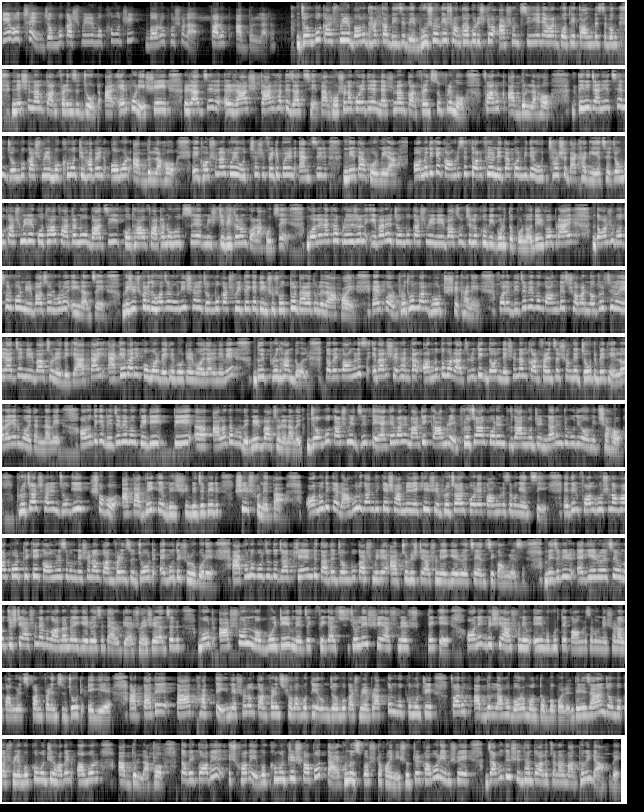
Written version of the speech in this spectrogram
কে হচ্ছেন জম্মু কাশ্মীরের মুখ্যমন্ত্রী? বড় ঘোষণা ফারুক আবদুল্লার। জম্মু কাশ্মীরে বড় ধাক্কা বিজেপির। ভূস্বর্গের সংখ্যাগরিষ্ঠ আসন ছিনিয়ে নেওয়ার পথে কংগ্রেস এবং ন্যাশনাল কনফারেন্স জোট। আর এরপরই সেই রাজ্যের রাশ কার হাতে যাচ্ছে তা ঘোষণা করে দিলেন national conference supremo Farooq Abdullah. তিনি জানিয়েছেন, জম্মু কাশ্মীরের মুখ্যমন্ত্রী হবেন ওমর আবদুল্লাহ। এই ঘোষণার পরে উচ্ছ্বাসে ফেটে পড়েন এনসির নেতা কর্মীরা অন্যদিকে কংগ্রেসের তরফেও নেতা কর্মীদের উচ্ছ্বাস দেখা গিয়েছে। জম্মু কাশ্মীরে কোথাও ফাটানো বাজি, কোথাও ফাটানো হচ্ছে, মিষ্টি বিতরণ করা হচ্ছে। বলে রাখা প্রয়োজন, এবারের জম্মু কাশ্মীর নির্বাচন ছিল খুবই গুরুত্বপূর্ণ। দীর্ঘ প্রায় দশ বছর পর নির্বাচন হলো এই রাজ্যে। বিশেষ করে দুহাজার উনিশ সালে জম্মু কাশ্মীর থেকে তিনশো সত্তর ধারা তুলে দেওয়া হয়। এরপর প্রথমবার ভোট সেখানে। ফলে বিজেপি এবং কংগ্রেস সবার নজর ছিল এই রাজ্যের নির্বাচনের দিকে। আর তাই একেবারে কোমর বেঁধে ভোটের ময়দানে নেমে দুই প্রধান দল। তবে কংগ্রেস এবার সেখানকার অন্যতম রাজনৈতিক দল ন্যাশনাল কনফারেন্সের সঙ্গে জোট বেঁধে লড়াইয়ের ময়দানে নামে। অন্যদিকে বিজেপি এবং পিডিপি আলাদাভাবে নির্বাচনে নামে। জম্মু কাশ্মীর জিতে একেবারে মাটি কামড়ে প্রচার করেন প্রধানমন্ত্রী নরেন্দ্র মোদী ও অমিত শাহ। প্রচার সারেন যোগী সহ একাধিক বিজেপির শীর্ষ নেতা। অন্যদিকে রাহুল গান্ধীকে সামনে রেখে সে প্রচার করে কংগ্রেস এবং এনসি। এদিন ফল ঘোষণা হওয়ার পর থেকেই কংগ্রেস এবং ন্যাশনাল কনফারেন্স জোট এগোতে শুরু করে। এখনও পর্যন্ত যা ট্রেন্ড, তাতে জম্মু কাশ্মীরে আটচল্লিশটি আসনে এগিয়ে রয়েছে এনসি কংগ্রেস। বিজেপির এগিয়ে রয়েছে উনত্রিশটি আসনে এবং অন্যান্য এগিয়ে রয়েছে তেরোটি আসনে। সে রাজ্যের মোট আসন নব্বইটি, মেজিক ফিগার ছেচল্লিশ। সেই আসনের থেকে অনেক বেশি আসনে এই মুহূর্তে কংগ্রেস এবং ন্যাশনাল কংগ্রেস কনফারেন্স জোট এগিয়ে। আর তাতে, তা থাকতেই ন্যাশনাল কনফারেন্স সভাপতি এবং জম্মু কাশ্মীরের প্রাক্তন মুখ্যমন্ত্রী ফারুক আবদুল্লাহ বড় মন্তব্য করেন। তিনি জানান, জম্মু কাশ্মীরের মুখ্যমন্ত্রী হবেন অমর আবদুল্লাহ। তবে কবে হবে মুখ্যমন্ত্রীর শপথ তা এখনও স্পষ্ট হয়নি। সূত্রের খবর, এ বিষয়ে যাবতীয় সিদ্ধান্ত আলোচনার মাধ্যমে নেওয়া হবে।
